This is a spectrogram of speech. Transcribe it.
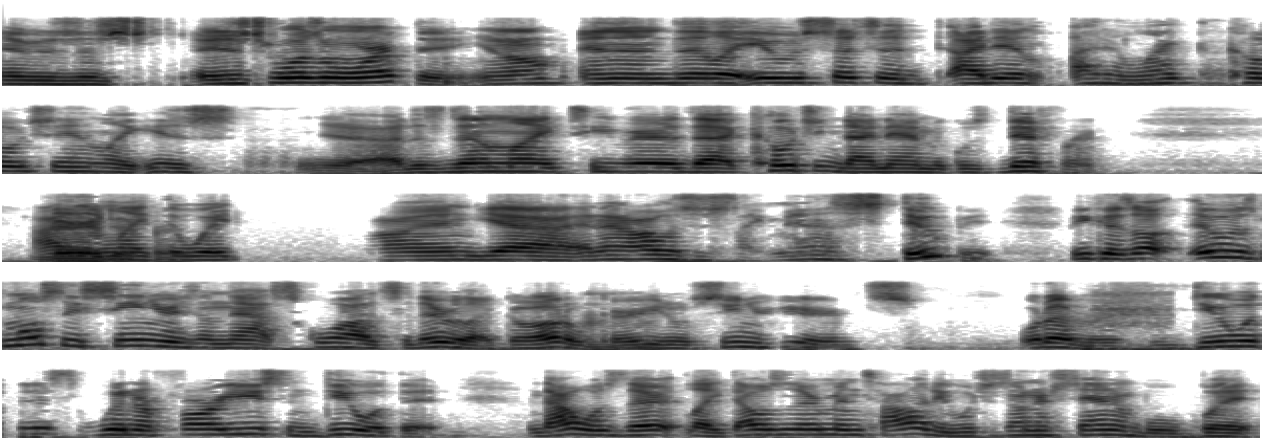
it was just it just wasn't worth it, you know. And then the, like it was such a I didn't I didn't like the coaching. Like it's yeah, I just didn't like T Bear. That coaching dynamic was different. Very I didn't different. like the way and yeah, and I was just like, man, that's stupid because uh, it was mostly seniors in that squad, so they were like, oh, I don't mm-hmm. care, you know, senior year, it's whatever, deal with this, win a Far East, and deal with it. And that was their like that was their mentality, which is understandable. But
